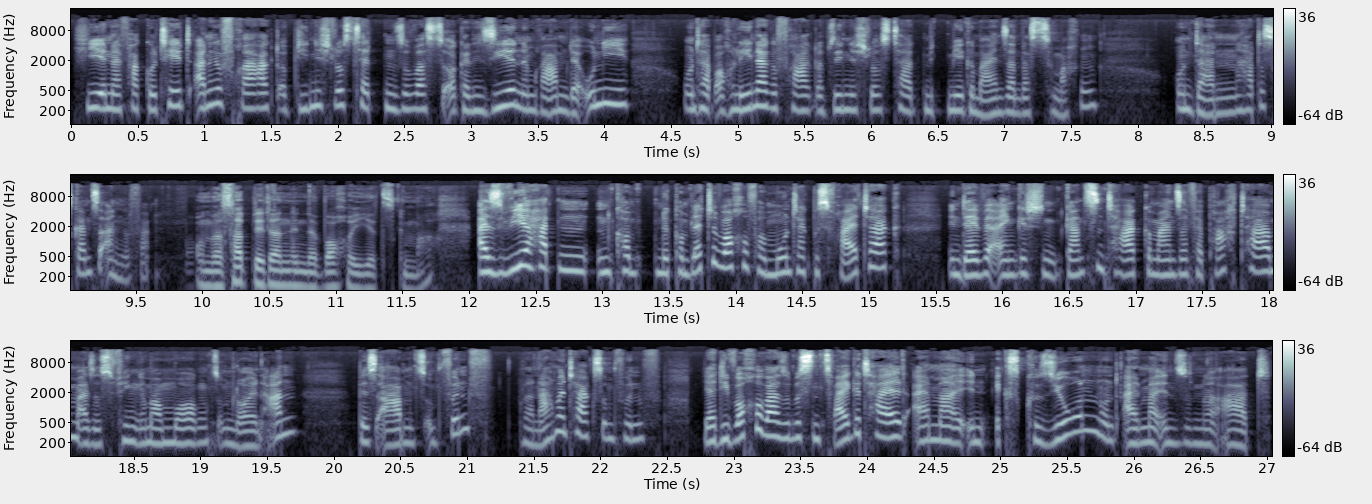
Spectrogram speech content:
hier in der Fakultät angefragt, ob die nicht Lust hätten, sowas zu organisieren im Rahmen der Uni und habe auch Lena gefragt, ob sie nicht Lust hat, mit mir gemeinsam das zu machen. Und dann hat das Ganze angefangen. Und was habt ihr dann in der Woche jetzt gemacht? Also wir hatten ein, eine komplette Woche von Montag bis Freitag, in der wir eigentlich den ganzen Tag gemeinsam verbracht haben. Also es fing immer morgens um neun an bis abends um fünf oder nachmittags um fünf. Ja, die Woche war so ein bisschen zweigeteilt, einmal in Exkursionen und einmal in so eine Art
